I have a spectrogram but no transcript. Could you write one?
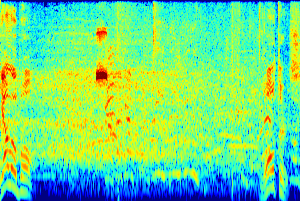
Yellow ball. Walters.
